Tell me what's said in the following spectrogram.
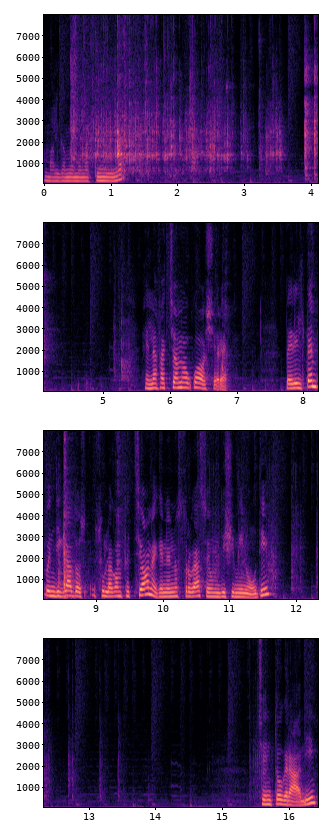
amalgamiamo un attimino. E la facciamo cuocere. Per il tempo indicato sulla confezione che nel nostro caso è 11 minuti. 100 gradi.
